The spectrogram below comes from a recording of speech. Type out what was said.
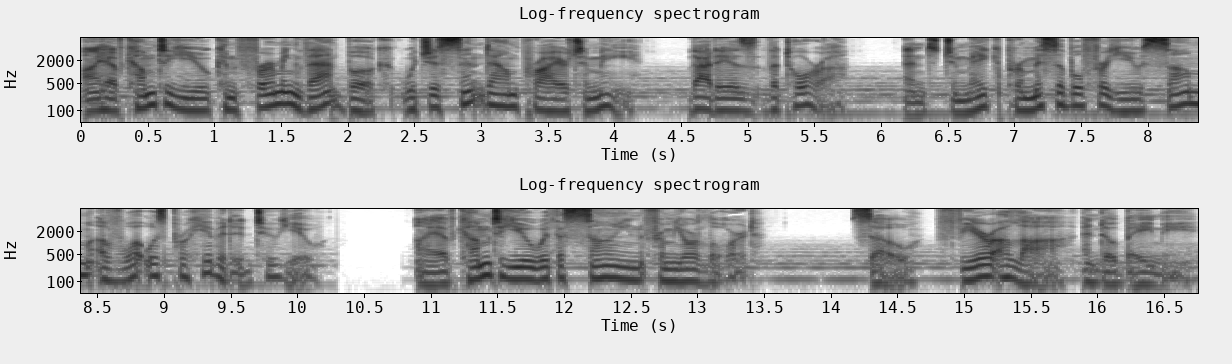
I have come to you confirming that book which is sent down prior to me, that is, the Torah, and to make permissible for you some of what was prohibited to you. I have come to you with a sign from your Lord. So fear Allah and obey me.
